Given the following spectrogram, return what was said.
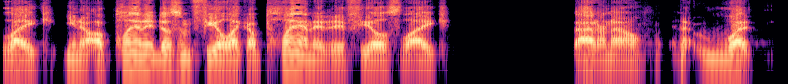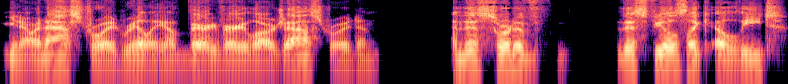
like you know a planet doesn't feel like a planet. It feels like I don't know what you know an asteroid, really a very very large asteroid, and and this sort of this feels like elite,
